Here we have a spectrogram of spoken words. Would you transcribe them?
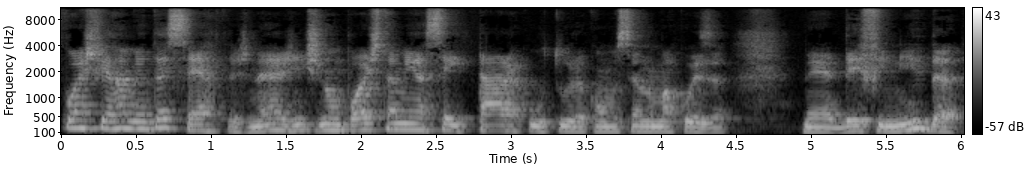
com as ferramentas certas, né? A gente não pode também aceitar a cultura como sendo uma coisa né, definida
